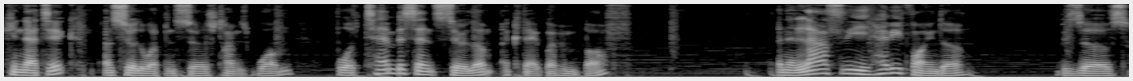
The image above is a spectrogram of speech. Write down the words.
Kinetic and Solar Weapon Surge times 1 for 10% solar and kinetic weapon buff, and then lastly Heavy Finder, Reserves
